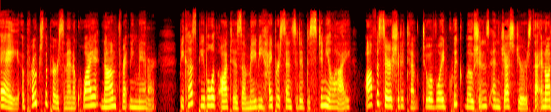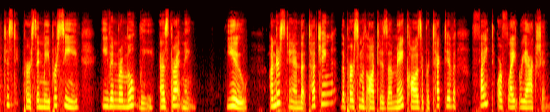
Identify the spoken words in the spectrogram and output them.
A. Approach the person in a quiet, non threatening manner. Because people with autism may be hypersensitive to stimuli, officers should attempt to avoid quick motions and gestures that an autistic person may perceive, even remotely, as threatening. U. Understand that touching the person with autism may cause a protective fight or flight reaction.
